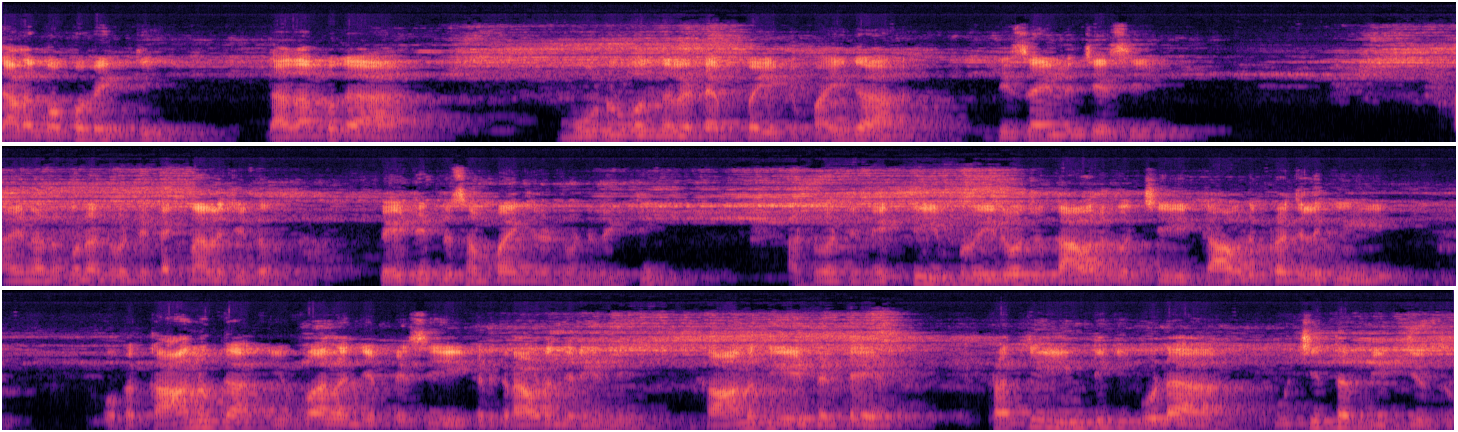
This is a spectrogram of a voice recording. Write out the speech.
చాలా గొప్ప వ్యక్తి. దాదాపుగా మూడు వందల డెబ్బైకి పైగా డిజైన్లు చేసి ఆయన అనుకున్నటువంటి టెక్నాలజీలో పేటెంట్లు సంపాదించినటువంటి వ్యక్తి. అటువంటి వ్యక్తి ఇప్పుడు ఈరోజు కావలికి వచ్చి కావలి ప్రజలకి ఒక కానుక ఇవ్వాలని చెప్పేసి ఇక్కడికి రావడం జరిగింది. కానుక ఏంటంటే ప్రతి ఇంటికి కూడా ఉచిత విద్యుత్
